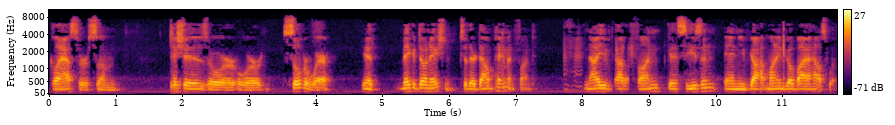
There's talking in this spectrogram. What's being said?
glass or some dishes or or silverware, you know, make a donation to their down payment fund. Mm-hmm. Now you've got a fund, good season, and you've got money to go buy a house with.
